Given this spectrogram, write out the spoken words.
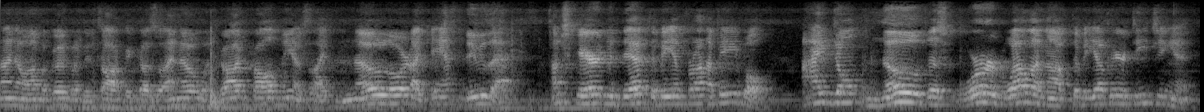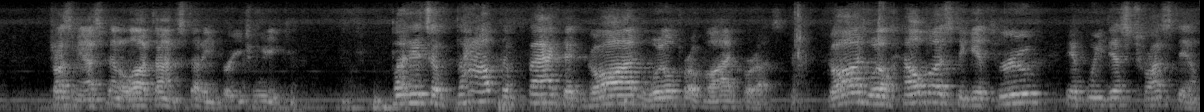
And I know I'm a good one to talk because I know when God called me, it's like, no, Lord, I can't do that. I'm scared to death to be in front of people. I don't know this word well enough to be up here teaching it. Trust me, I spent a lot of time studying for each week. But it's about the fact that God will provide for us. God will help us to get through if we just trust Him.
